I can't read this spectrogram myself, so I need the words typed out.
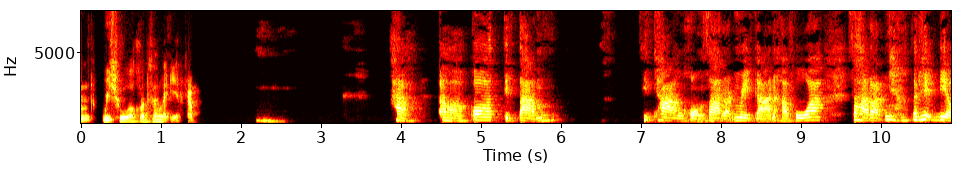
ำ visual ค่อนข้างละเอียดครับ ค่ะเอ่อก็ติดตาม ทิศทางของสหรัฐอเมริกานะคะ เพราะว่าสหรัฐเนี่ยประเทศเดียว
